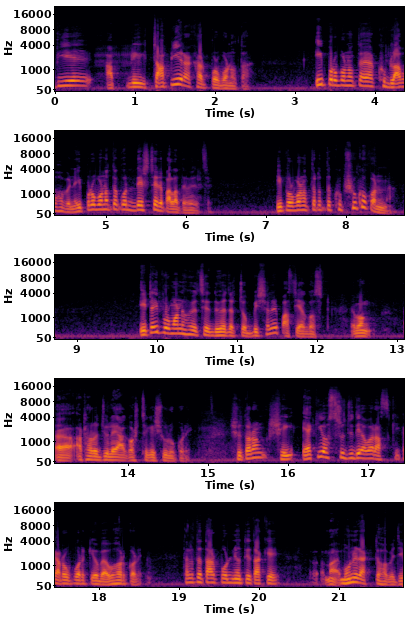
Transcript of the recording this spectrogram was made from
দিয়ে আপনি চাপিয়ে রাখার প্রবণতা এই প্রবণতায় আর খুব লাভ হবে না। এই প্রবণতা করে দেশ ছেড়ে পালাতে হয়েছে। এই প্রবণতাটা তো খুব সুখকর না। এটাই প্রমাণ হয়েছে দু হাজার চব্বিশ সালের পাঁচই আগস্ট এবং আঠারো জুলাই আগস্ট থেকে শুরু করে। সুতরাং সেই একই অস্ত্র যদি আবার আজকে কারও উপর কেউ ব্যবহার করে, তাহলে তো তার পরিণতি তাকে মনে রাখতে হবে যে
